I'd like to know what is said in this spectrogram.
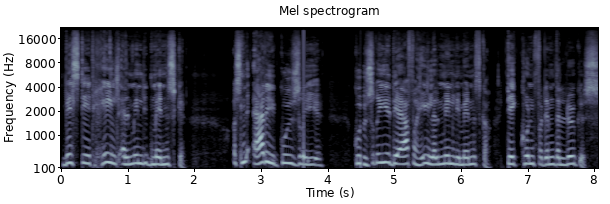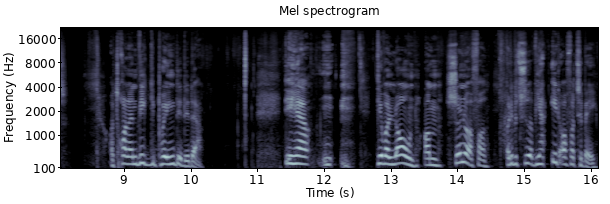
hvis det er et helt almindeligt menneske. Og sådan er det i Guds rige. Guds rige, det er for helt almindelige mennesker. Det er ikke kun for dem, der lykkes. Og jeg tror, der er en vigtig pointe det der. Det her, det var loven om syndofferet, og det betyder, at vi har et offer tilbage.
